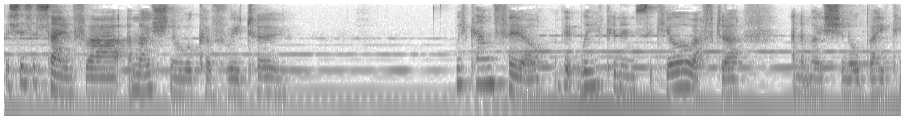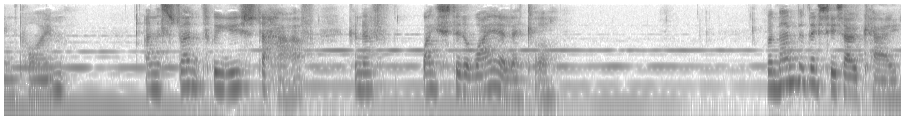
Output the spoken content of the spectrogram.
This is the same for our emotional recovery too. We can feel a bit weak and insecure after an emotional breaking point, and the strength we used to have can have wasted away a little. Remember, this is okay.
